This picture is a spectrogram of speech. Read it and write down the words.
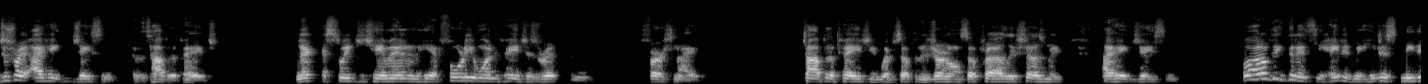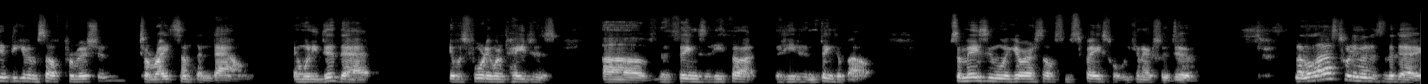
"Just write I hate Jason at the top of the page." Next week he came in and he had 41 pages written first night. Top of the page, he whips open the journal and so proudly shows me, I hate Jason. Well, I don't think that it's he hated me. He just needed to give himself permission to write something down. And when he did that, it was 41 pages of the things that he thought that he didn't think about. It's amazing when we give ourselves some space what we can actually do. Now, the last 20 minutes of the day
